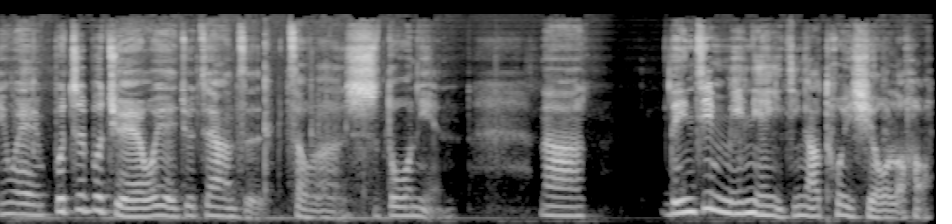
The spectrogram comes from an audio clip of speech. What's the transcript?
因为不知不觉我也就这样子走了十多年，那临近明年已经要退休了哈，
